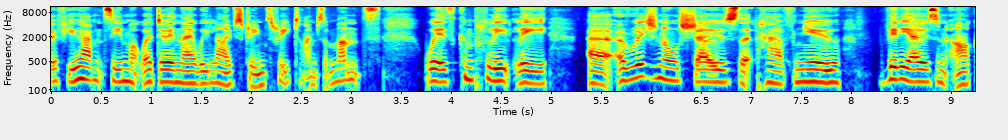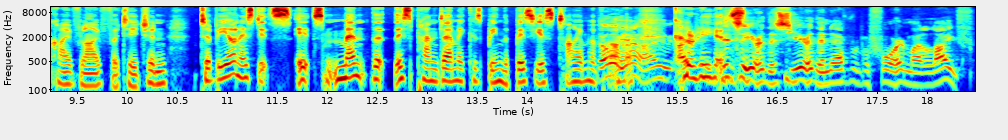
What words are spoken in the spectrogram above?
If you haven't seen what we're doing there, we live stream three times a month with completely uh, original shows that have new videos and archive live footage. And to be honest, it's it's meant that this pandemic has been the busiest time of Oh, our yeah. I, I've been careers. busier this year than ever before in my life.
